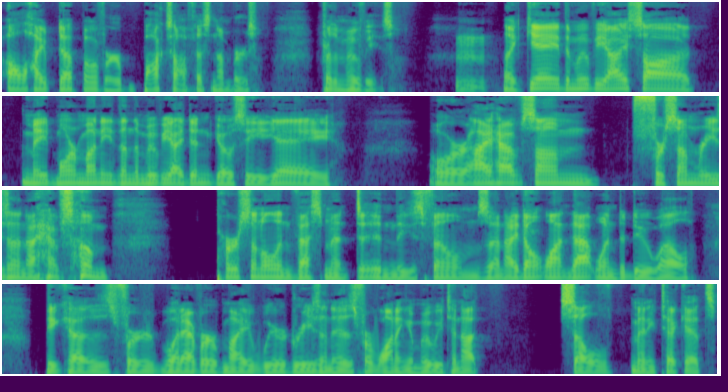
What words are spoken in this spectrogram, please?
all hyped up over box office numbers for the movies. Hmm. Like, yay, the movie I saw made more money than the movie I didn't go see. Yay. Or I have some, for some reason, I have some personal investment in these films and I don't want that one to do well because for whatever my weird reason is for wanting a movie to not sell many tickets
